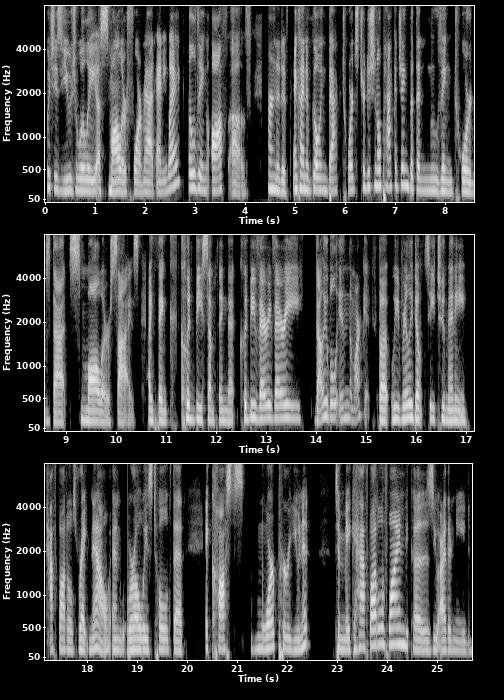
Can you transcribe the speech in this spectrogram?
Which is usually a smaller format anyway, building off of alternative and kind of going back towards traditional packaging, but then moving towards that smaller size, I think could be something that could be very, very valuable in the market. But we really don't see too many half bottles right now. And we're always told that it costs more per unit to make a half bottle of wine because you either need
